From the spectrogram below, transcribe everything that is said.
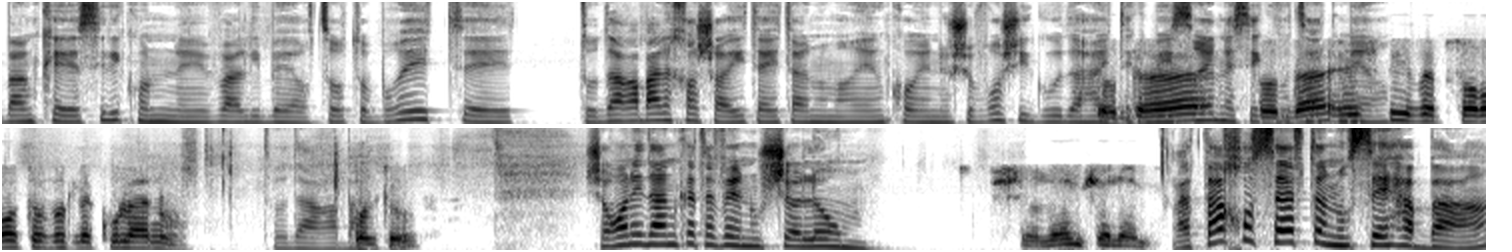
בנק סיליקון ואלי בארצות הברית. תודה רבה לך שהיית איתנו, מריאן כהן, יושב ראש איגוד ההייטק בישראל, נשיא קבוצת מר. תודה, אסתי, ובשורות טובות לכולנו. תודה רבה. כל טוב. שרון עידן כתבנו, שלום. שלום, שלום. אתה חושף את הנושא הבא,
